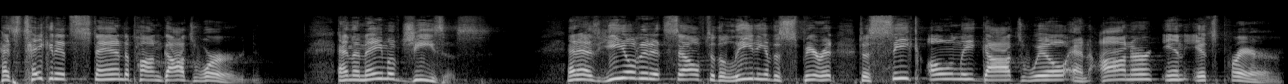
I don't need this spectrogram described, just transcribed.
has taken its stand upon God's word and the name of Jesus, and has yielded itself to the leading of the Spirit to seek only God's will and honor in its prayer.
